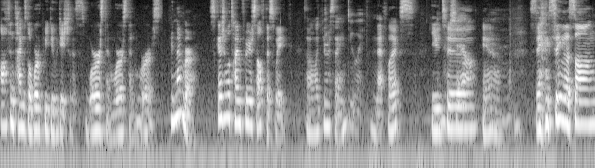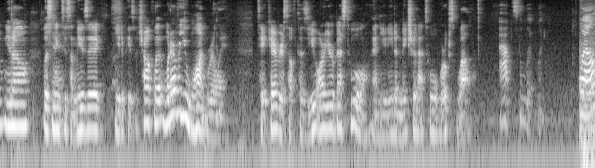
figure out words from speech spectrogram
oftentimes the work we do just gets worse and worse and worse. Remember, schedule time for yourself this week. So, like you were saying, Do it. Netflix, YouTube, Chill. yeah, sing, sing a song, you know, listening Okay. to some music, eat a piece of chocolate, whatever you want, really. Take care of yourself because you are your best tool and you need to make sure that tool works well. Absolutely. Well,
